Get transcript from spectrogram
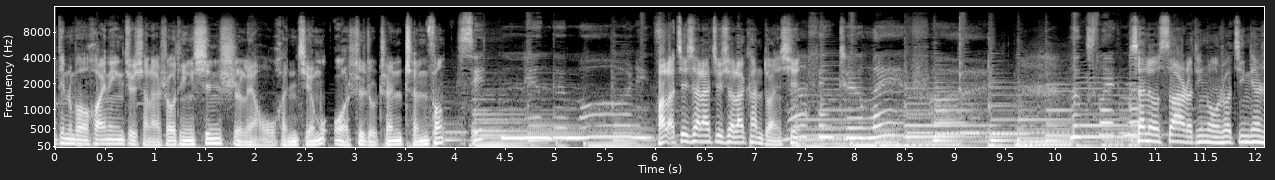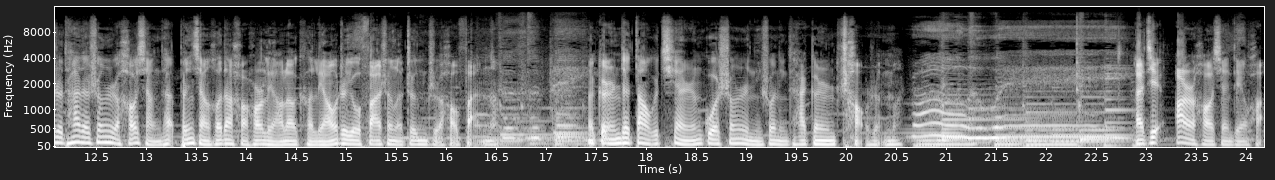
好，听众朋友，欢迎您继续来收听《心事了无痕》节目，我是主持人陈峰。好了，接下来继续来看短信。三六四二的听众说，今天是他的生日，好想他，本想和他好好聊聊，可聊着又发生了争执，好烦呢。那跟人家道个歉，人过生日，你说你还跟人吵什么？来接二号线电话，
